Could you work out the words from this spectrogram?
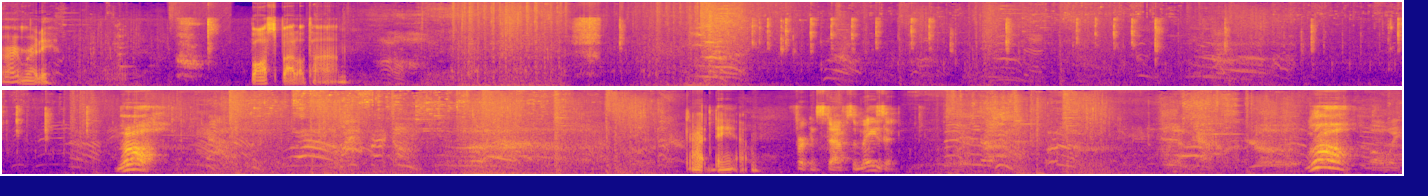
All right, I'm ready. Boss battle time. Oh, God damn. freaking staff's amazing. Whoa! Oh wait,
